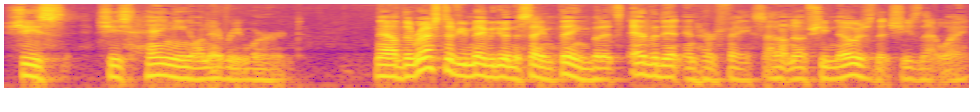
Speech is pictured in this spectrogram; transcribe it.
she's she's hanging on every word. Now, the rest of you may be doing the same thing, but it's evident in her face. I don't know if she knows that she's that way,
